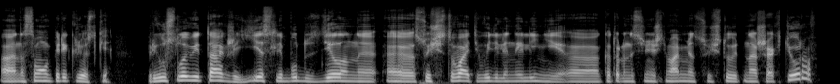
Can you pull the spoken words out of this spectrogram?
а, на самом перекрестке. При условии также, если будут сделаны, э, существовать выделенные линии, э, которые на сегодняшний момент существуют на шахтеров,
